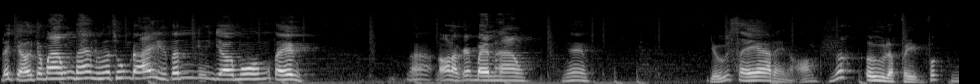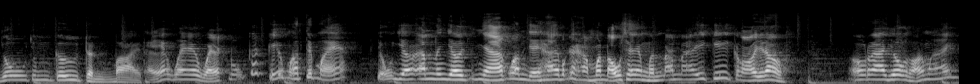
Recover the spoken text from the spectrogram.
Để chờ cho ba bốn tháng nữa nó xuống đáy thì tính chứ giờ mua không có tiền. Đó đó là cái penthouse nha giữ xe này nọ, rất ư là phiền phức. Vô chung cư, trình bày thẻ, que, quẹt đủ các kiểu mệt chết mẹ. Chứ giờ anh giờ nhà của anh vậy, hai ba cái hầm anh đậu xe mình, anh ai ý kiến còi gì đâu. Ô, ra vô thoải mái.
